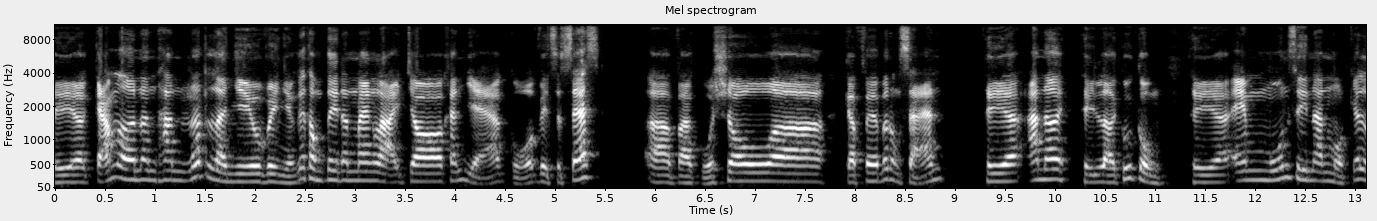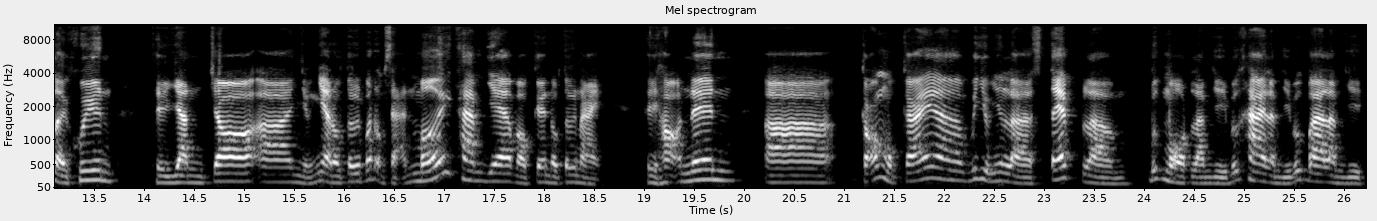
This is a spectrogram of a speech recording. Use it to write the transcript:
Thì ờ, cảm ơn anh Thanh rất là nhiều vì những cái thông tin anh mang lại cho khán giả của Việt Success ờ, và của show ờ, cà phê bất động sản. Thì anh ơi, thì lời cuối cùng, thì em muốn xin anh một cái lời khuyên thì dành cho những nhà đầu tư bất động sản mới tham gia vào kênh đầu tư này. Thì họ nên có một cái ví dụ như là step là bước 1 làm gì bước 2 làm gì bước 3 làm gì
